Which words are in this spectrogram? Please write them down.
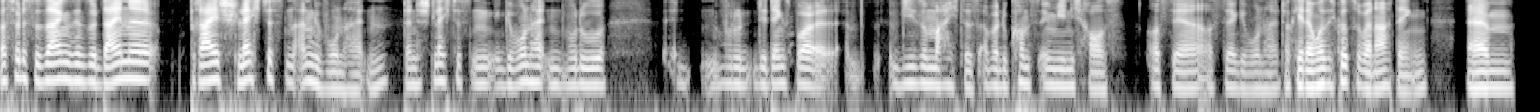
was würdest du sagen, sind so deine drei schlechtesten Angewohnheiten, deine schlechtesten Gewohnheiten, wo du, äh, wo du dir denkst, boah, wieso mache ich das? Aber du kommst irgendwie nicht raus aus der, aus der Gewohnheit. Okay, da muss ich kurz drüber nachdenken. Ähm,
